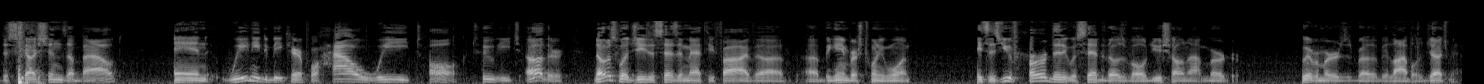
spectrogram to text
discussions about, and we need to be careful how we talk to each other. Notice what Jesus says in Matthew 5, uh, uh, beginning verse 21. He says, "You've heard that it was said to those of old, You shall not murder. Whoever murders his brother will be liable to judgment."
